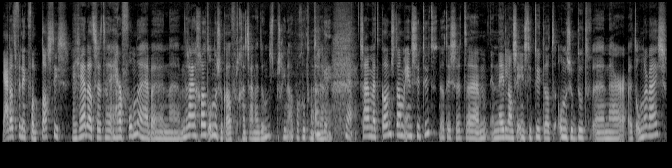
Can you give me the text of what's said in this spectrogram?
Ja, dat vind ik fantastisch. Weet je, dat ze het hervonden hebben. En, er zijn een groot onderzoek overigens aan het doen. Dat is misschien ook wel goed om te zeggen. Yeah. Samen met Koonstam Instituut, dat is het Nederlandse instituut dat onderzoek doet naar het onderwijs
